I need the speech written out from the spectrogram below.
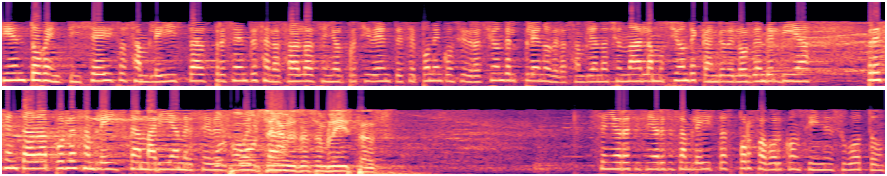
126 asambleístas presentes en la sala, señor presidente. Se pone en consideración del Pleno de la Asamblea Nacional la moción de cambio del orden del día presentada por la asambleísta María Mercedes Por favor, Cuesta. señores asambleístas. Señoras y señores asambleístas, por favor, consignen su voto.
